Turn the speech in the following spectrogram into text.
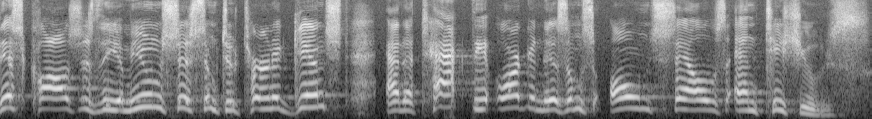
This causes the immune system to turn against and attack the organism's own cells and tissues.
